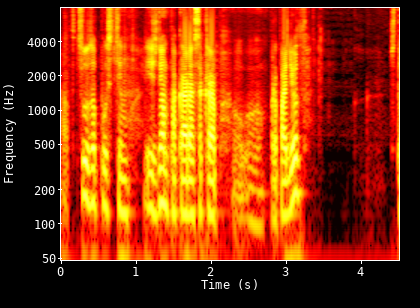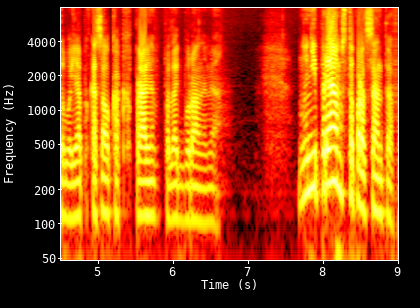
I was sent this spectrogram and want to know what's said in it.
Овцу запустим. И ждем, пока раса-краб э, пропадет. Чтобы я показал, как правильно попадать буранами. Ну, не прям 100%,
